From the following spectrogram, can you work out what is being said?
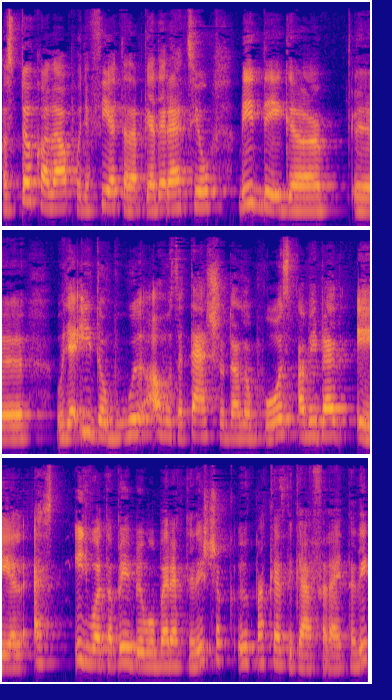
Az tök alap, hogy a fiatalabb generáció mindig ugye idobul ahhoz a társadalomhoz, amiben él. Ez így volt a baby boomereknél is, csak ők már kezdik elfelejteni.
